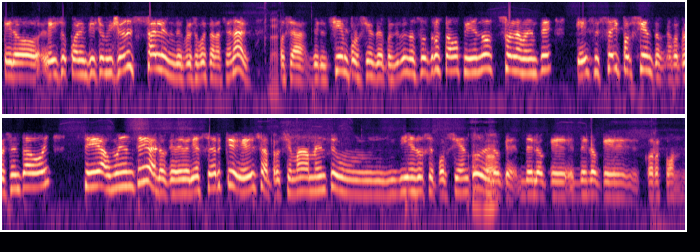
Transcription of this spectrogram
pero esos 48 millones salen del presupuesto nacional, o sea, del 100% del presupuesto. Nosotros estamos pidiendo solamente que ese 6% que representa hoy se aumente a lo que debería ser que es aproximadamente un 10-12% de lo que de lo que de lo que corresponde.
